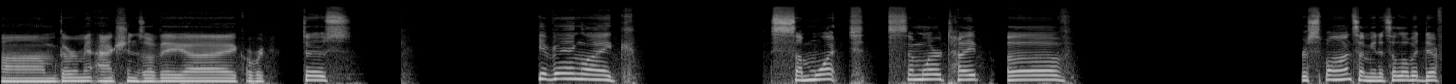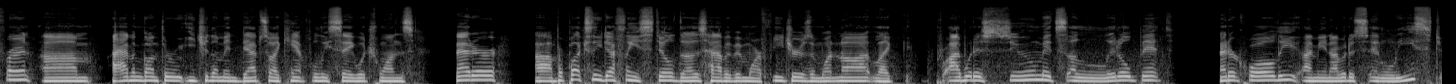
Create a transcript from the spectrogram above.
um, government actions of AI, corporate. So giving like somewhat similar type of response. I mean, it's a little bit different. Um, I haven't gone through each of them in depth, so I can't fully say which one's better. Uh, Perplexity definitely still does have a bit more features and whatnot. Like, I would assume it's a little bit better quality. I mean, I would at least,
